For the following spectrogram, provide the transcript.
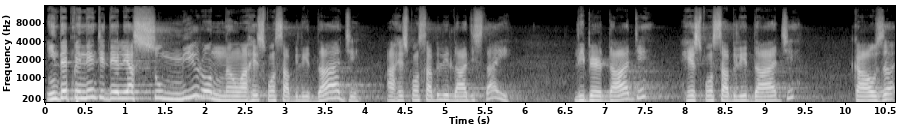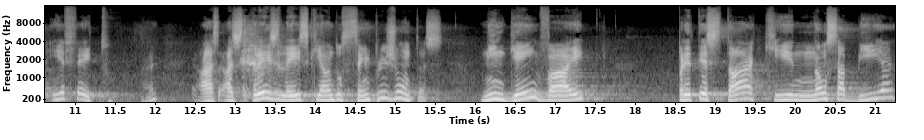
Independente dele assumir ou não a responsabilidade, a responsabilidade está aí. Liberdade, responsabilidade, causa e efeito. Né? As, as três leis que andam sempre juntas. Ninguém vai pretestar que não sabia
